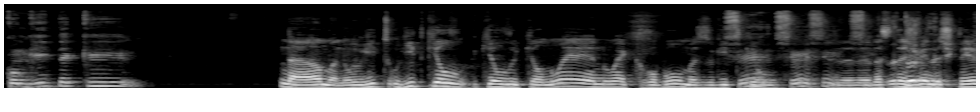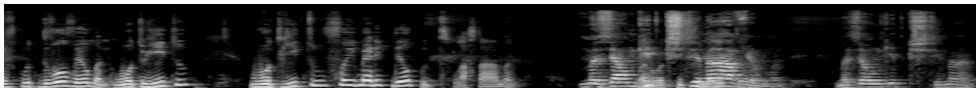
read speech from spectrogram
com guita que. Não, mano. O Git, o Git que, ele, que, ele, que ele não é, não é que roubou, mas o Git que ele. sim, sim. da- sim. das, Eu das tô- vendas que teve, puto, devolveu, mano. O outro Gito, o outro Gito foi mérito dele, puto. Lá está, mano. Mas é um Mano, guito questionável, mano. Mas é um guito questionável.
